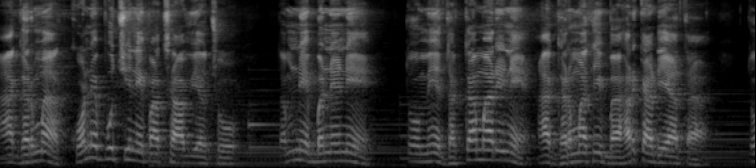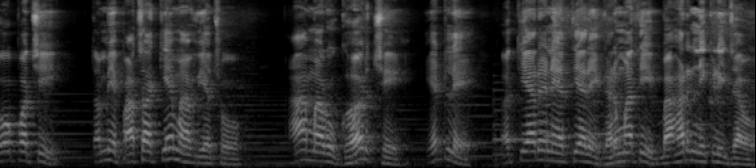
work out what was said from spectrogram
આ ઘરમાં કોને પૂછીને પાછા આવ્યા છો? તમને બંનેને તો મેં ધક્કા મારીને આ ઘરમાંથી બહાર કાઢ્યા હતા. તો પછી તમે પાછા કેમ આવ્યા છો? આ મારું ઘર છે, એટલે અત્યારે ને અત્યારે ઘરમાંથી બહાર નીકળી જાઓ.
